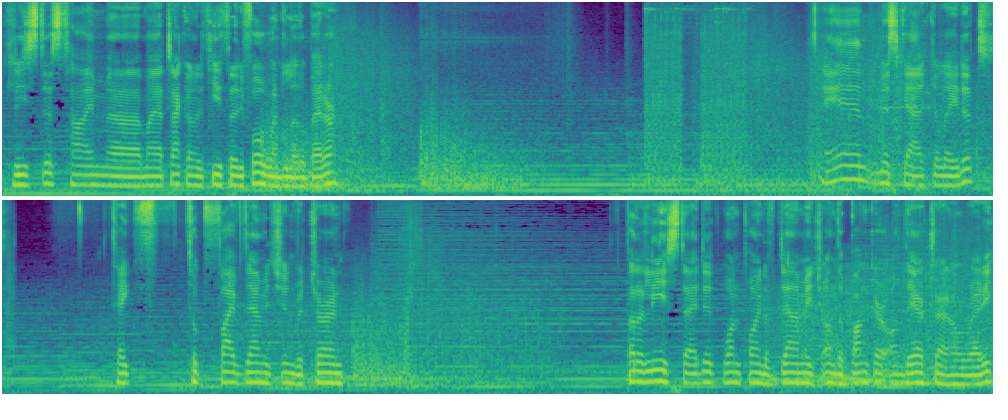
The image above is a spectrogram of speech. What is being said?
At least this time uh, my attack on the T-34 went a little better. And miscalculated. Take took 5 damage in return. But at least I did 1 point of damage on the bunker on their turn already.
